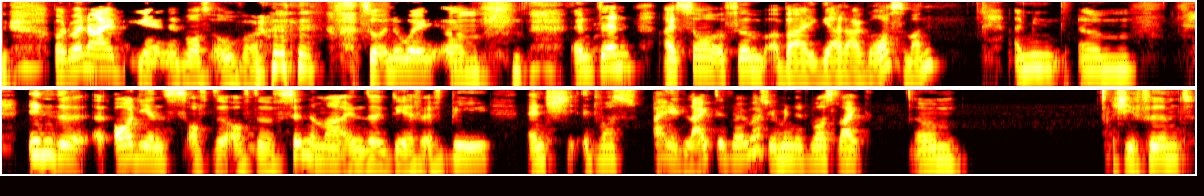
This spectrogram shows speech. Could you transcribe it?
But when i began it was over. So in a way um and then i saw a film by gerda grossman i mean um in the audience of the of the cinema in the DFFB, and she, it was I liked it very much. I mean, it was like um, she filmed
